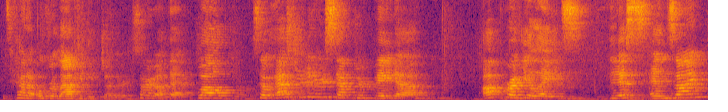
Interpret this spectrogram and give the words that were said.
It's kind of overlapping each other. Sorry about that. Well, so estrogen receptor beta upregulates this enzyme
